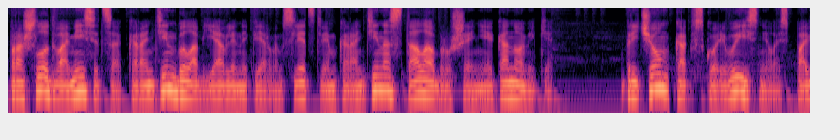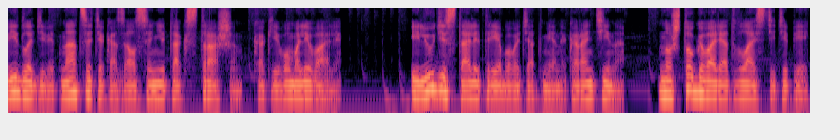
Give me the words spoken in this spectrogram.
Прошло два месяца, карантин был объявлен и первым следствием карантина стало обрушение экономики. Причем, как вскоре выяснилось, повидло-19 оказался не так страшен, как его малевали. И люди стали требовать отмены карантина. Но что говорят власти теперь?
